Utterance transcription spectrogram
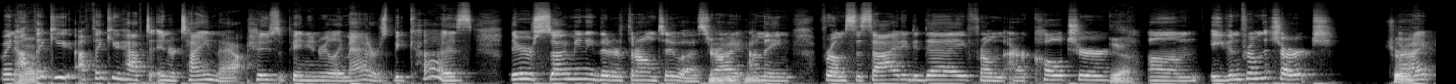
I mean, I think you I think you have to entertain that whose opinion really matters because there are so many that are thrown to us, right? Mm-hmm. I mean, from society today, from our culture, yeah, um, even from the church, sure. right?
